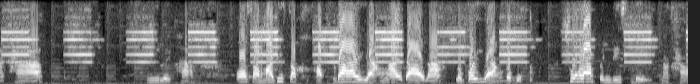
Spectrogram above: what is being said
นะคะ นี่เลยค่ะ ก็สามารถที่จะขับได้อย่างง่ายดายนะ แล้วก็อย่างระบบช่วงล่างเป็นดิสเบรกนะคะ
